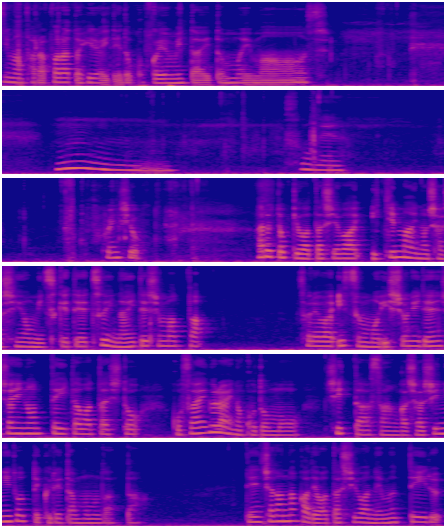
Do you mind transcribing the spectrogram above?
今パラパラと開いてどこか読みたいと思います。うん。そうね。これにしよう。ある時私は一枚の写真を見つけてつい泣いてしまった。それはいつも一緒に電車に乗っていた私と5歳ぐらいの子供をシッターさんが写真に撮ってくれたものだった。電車の中で私は眠っている。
